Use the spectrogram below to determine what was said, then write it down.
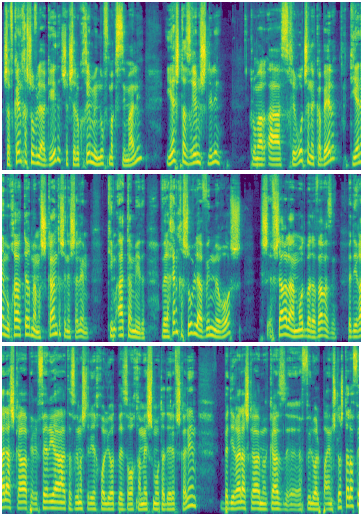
עכשיו כן חשוב להגיד שכשלוקחים מינוף מקסימלי יש תזרים שלילי כלומר השכירות שנקבל תהיה נמוכה יותר מהמשכנתה שנשלם כמעט תמיד. ולכן חשוב להבין מראש שאפשר לעמוד בדבר הזה. בדירה להשקעה בפריפריה התזרים השלילי יכול להיות באזור 500 עד 1,000 שקלים, בדירה להשקעה במרכז אפילו 2,000-3,000,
